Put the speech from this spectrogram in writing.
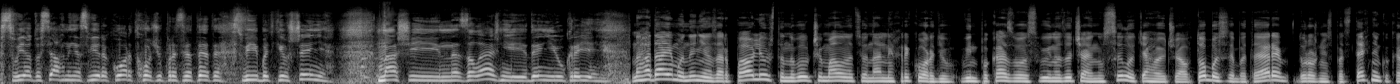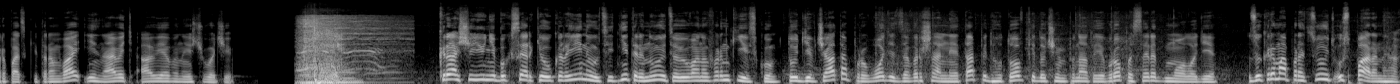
своє досягнення, свій рекорд хочу присвятити своїй батьківщині, нашій незалежній єдиній Україні. Нагадаємо, нині Назар Павлів встановив чимало національних рекордів. Він показував свою надзвичайну силу, тягаючи автобуси, БТРи, дорожню спецтехніку, карпатський трамвай і навіть авіавинищувачі. Кращі юні боксерки України у ці дні тренуються у Івано-Франківську. Тут дівчата проводять завершальний етап підготовки до чемпіонату Європи серед молоді. Зокрема, працюють у спарингах,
